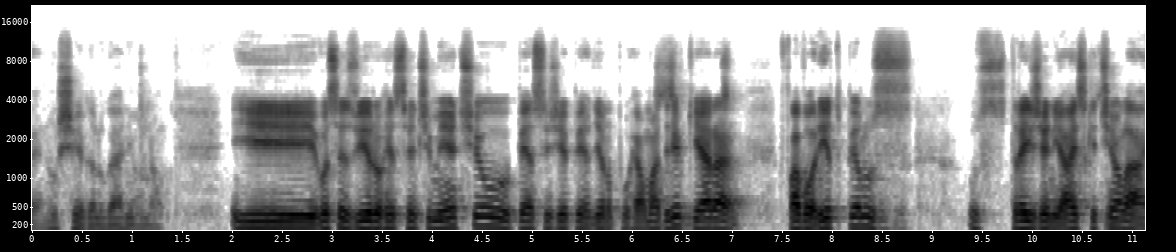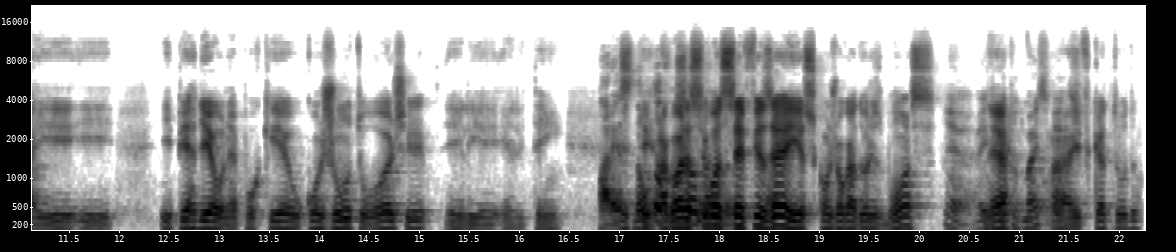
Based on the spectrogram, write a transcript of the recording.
é, não chega a lugar nenhum, não. E vocês viram recentemente o PSG perdendo para o Real Madrid, sim, que era sim. favorito pelos uhum. os três geniais que sim. tinham lá. E, e, e, perdeu, né? porque o conjunto hoje ele, ele tem. Parece ele não tem. Agora, se você fizer isso com jogadores bons, é, aí né? fica tudo mais fácil. Aí fica tudo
